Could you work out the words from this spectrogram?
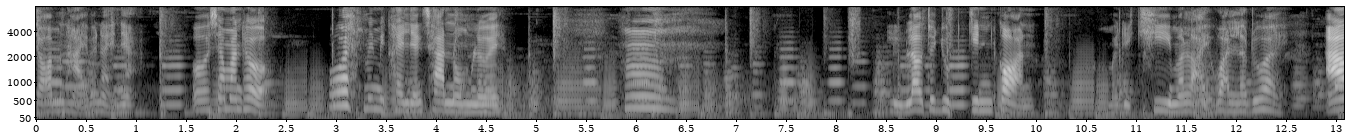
จอนมันหายไปไหนเนี่ย เออช่างมันเถอะ โอ้ย ไม่มีใครเลี้ยงชานมเลยฮึหรือเราจะหยุดกินก่อน ไม่ได้ขี้มาหลายวันแล้วด้วย เอา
